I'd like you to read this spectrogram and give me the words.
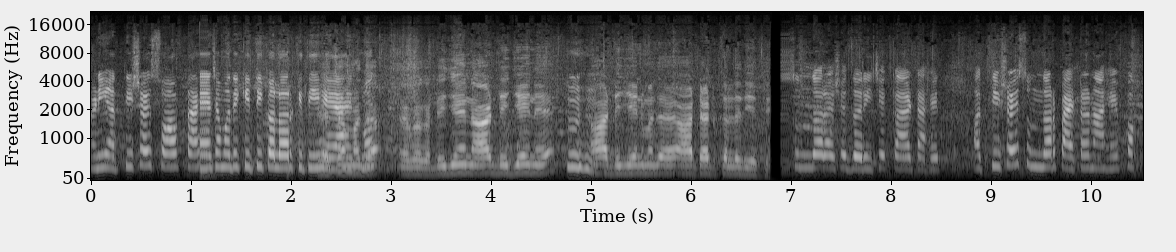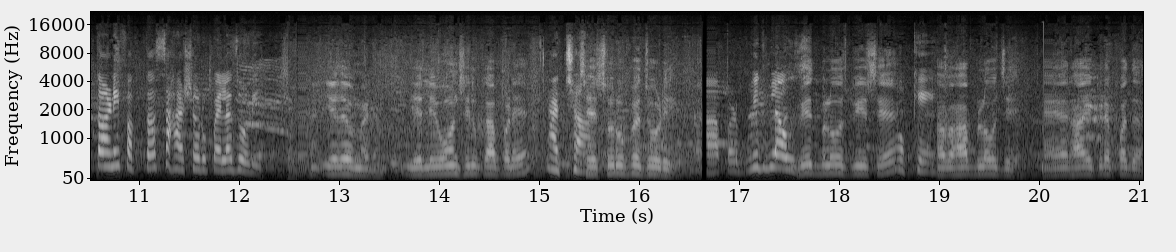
आणि अतिशय सॉफ्ट आहे. याच्यामध्ये किती कलर किती हे आहेत याच्यामध्ये मग? हे बघा डिझाईन आठ डिझाईन आहे. आठ डिझाईन मध्ये आठ आठ कलर येते. सुंदर असे जरीचे काट आहेत. अतिशय सुंदर पॅटर्न आहे. फक्त आणि फक्त सहाशे रुपयाला जोडी. ये देखो मैडम ये लिओन सिल्क कापड़ है अच्छा. छह सौ रुपये जोड़ी. आपण with blouse with blouse piece आहे. ओके अब हा ब्लाऊज आहे. हा इकडे पदर.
